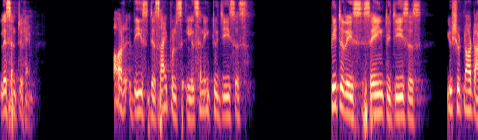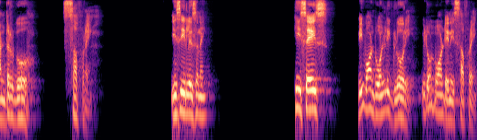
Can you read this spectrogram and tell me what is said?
Listen to him. Are these disciples listening to Jesus? Peter is saying to Jesus, You should not undergo suffering. Is he listening? He says, We want only glory, we don't want any suffering.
